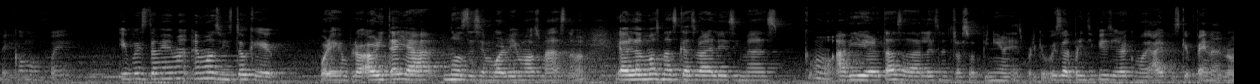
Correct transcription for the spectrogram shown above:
de cómo fue. Y pues también hemos visto que, por ejemplo, ahorita ya nos desenvolvimos más, ¿no? Y hablamos más casuales y más como abiertas a darles nuestras opiniones, porque pues al principio sí era como de, ay, pues qué pena, ¿no?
